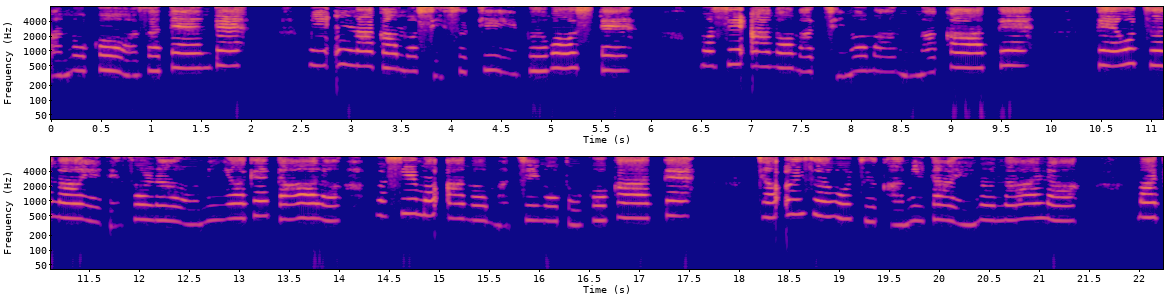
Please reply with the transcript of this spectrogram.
あの交差点でみんながもしスキープをしてもしあの街の真ん中で手をつないで空を見上げたらもしもあの街のどこかでチャンスをつかみたいのならまだ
